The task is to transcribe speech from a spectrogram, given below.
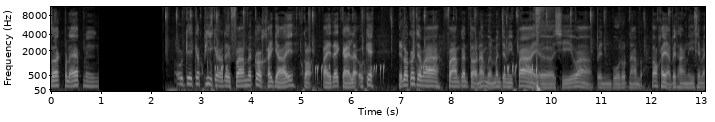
สักแป๊บหนึ่งโอเคครับพี่ก็ได้ฟาร์มแล้วก็ขยายเกาะไปได้ไกลแล้วโอเค เดี๋ยวเราก็จะมาฟาร์มกันต่อนะเหมือนมันจะมีป้ายเออชี้ว่าเป็นบัวรดน้ำเหรอต้องขยายไปทางนี้ใช่ไหม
